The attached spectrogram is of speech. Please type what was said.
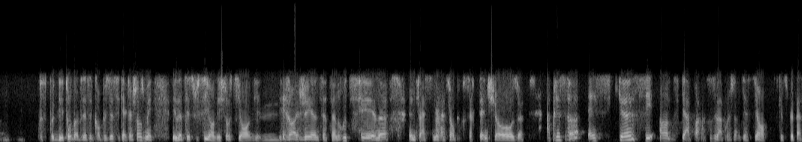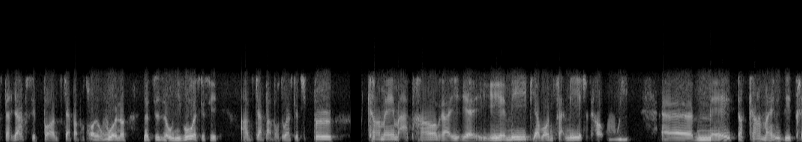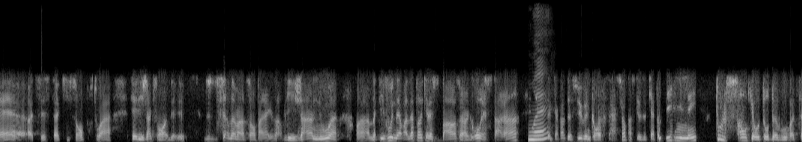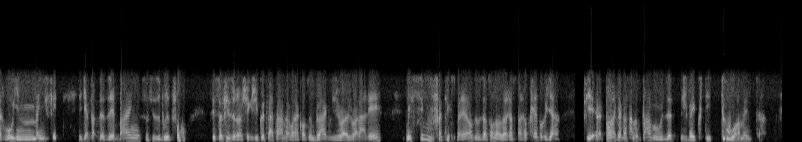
des troubles obsessifs compulsifs, c'est quelque chose, mais les autistes aussi ont des choses qui ont dérogé à une certaine routine, une fascination pour certaines choses. Après ça, est-ce que c'est handicapant? Ça, c'est la prochaine question. Est-ce que tu peux t'asperger c'est pas handicapant pour toi ou un autisme de haut niveau? Est-ce que c'est handicapant pour toi? Est-ce que tu peux quand même apprendre à, et, aimer puis avoir une famille, etc.? Oui. Euh, mais tu as quand même des traits euh, autistes qui sont pour toi. Tu sais, des gens qui sont du discernement de son, par exemple. Les gens, nous, euh, mettez-vous n'importe quel espace, un gros restaurant, vous êtes capable de suivre une conversation parce que vous êtes capable d'éliminer tout le son qu'il y a autour de vous. Votre cerveau, il est magnifique. Il est capable de dire, bang, ça, c'est du bruit de fond. C'est Sophie Durocher que j'écoute la table, elle me raconte une blague, puis je vais, je vais la rire. Mais si vous faites l'expérience de vous asseoir dans un restaurant très bruyant, puis euh, pendant que la personne vous parle, vous vous dites, je vais écouter tout en même temps.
